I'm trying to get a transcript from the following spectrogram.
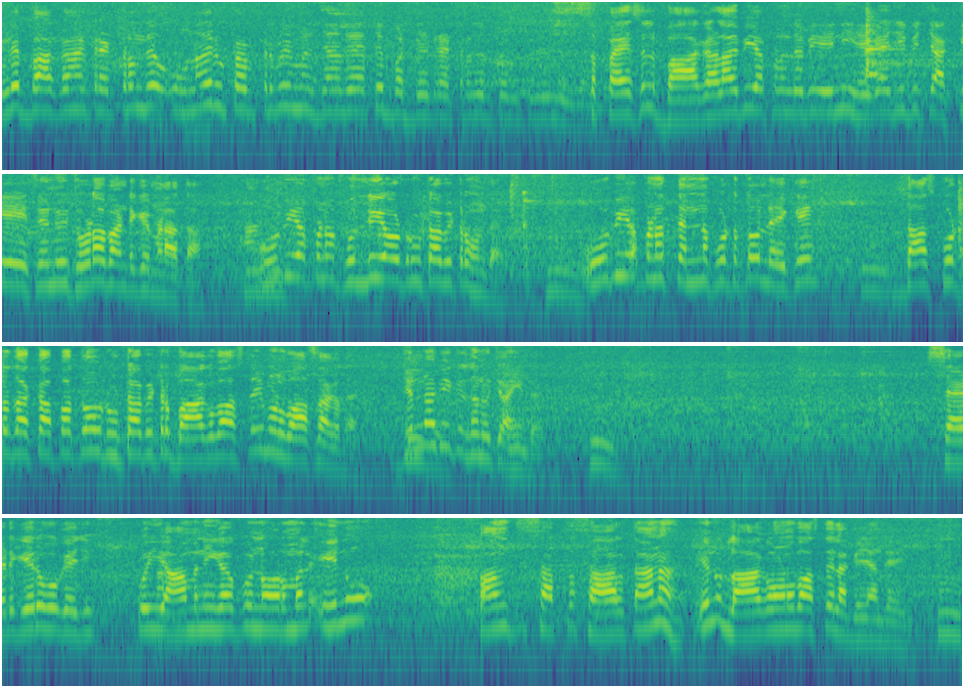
ਜਿਹੜੇ ਬਾਗਾਂ ਟਰੈਕਟਰ ਹੁੰਦੇ ਉਹਨਾਂ ਦੇ ਰੂਟਾਵੇਟਰ ਵੀ ਮਿਲ ਜਾਂਦੇ ਆ ਤੇ ਵੱਡੇ ਟਰੈਕਟਰ ਦੇ ਰੂਟਾਵੇਟਰ ਵੀ ਮਿਲ ਜਾਂਦੇ ਸਪੈਸ਼ਲ ਬਾਗ ਵਾਲਾ ਵੀ ਆਪਣੇ ਲਈ ਇਹ ਨਹੀਂ ਹੈਗਾ ਜੀ ਵੀ ਚੱਕ ਕੇ ਇਸੇ ਨੂੰ ਹੀ ਥੋੜਾ ਵੰਡ ਕੇ ਬਣਾਤਾ। ਉਹ ਵੀ ਆਪਣਾ ਫੁੱਲੀ ਆਊਟ ਰੂਟਾਵੀਟਰ ਹੁੰਦਾ। ਉਹ ਵੀ ਆਪਣਾ 3 ਫੁੱਟ ਤੋਂ ਲੈ ਕੇ 10 ਫੁੱਟ ਤੱਕ ਆਪਾਂ ਤੋਂ ਰੂਟਾਵੀਟਰ ਬਾਗ ਵਾਸਤੇ ਹੀ ਬਣਵਾ ਸਕਦਾ ਜਿੰਨਾ ਵੀ ਕਿਸੇ ਨੂੰ ਚਾਹੀਦਾ ਸਾਈਡ ਗੇਅਰ ਹੋ ਗਿਆ ਜੀ। ਕੋਈ ਆਮ ਨਹੀਂਗਾ ਕੋਈ ਨਾਰਮਲ ਇਹਨੂੰ 5-7 ਸਾਲ ਤਾਂ ਨਾ ਇਹਨੂੰ ਲਾਗ ਆਉਣ ਵਾਸਤੇ ਲੱਗ ਜਾਂਦੇ ਆ ਜੀ।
